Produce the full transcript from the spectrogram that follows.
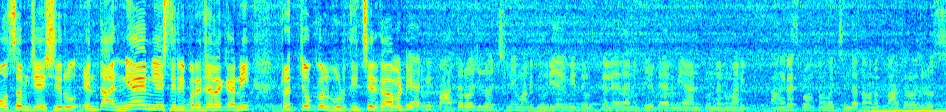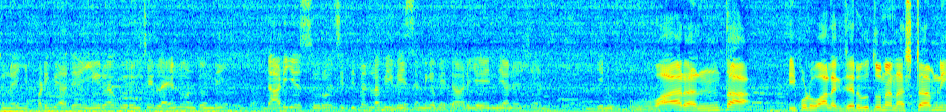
మోసం చేసిర్రు ఎంత అన్యాయం చేసిర్రు ఈ ప్రజలకని ప్రతి ఒక్కరు గుర్తించారు కాబట్టి పాత రోజులు వచ్చినాయి మనకి యూరియా దొరకలేదని జేటీఆర్వి అంటున్నారు. మనకి కాంగ్రెస్ ప్రభుత్వం వచ్చిన తర్వాత మనకు పాత రోజులు వస్తున్నాయి. ఇప్పటికీ అదే యూరియా గురించి లైన్ ఉంటుంది. దాడి చేస్తున్నారు సిద్దిపేటలో రీసెంట్గా దాడి అయింది అనేసి వారంతా ఇప్పుడు వాళ్ళకి జరుగుతున్న నష్టాన్ని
